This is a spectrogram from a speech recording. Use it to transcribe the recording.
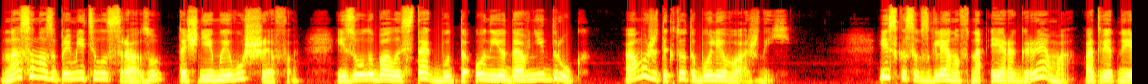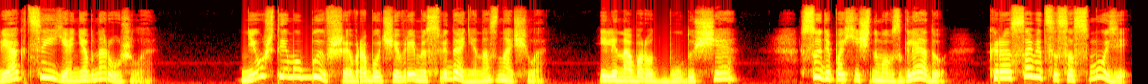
Нас она заприметила сразу, точнее моего шефа, и заулыбалась так, будто он ее давний друг, а может и кто-то более важный. Искоса взглянув на Эра Грэма, ответной реакции я не обнаружила. Неужто ему бывшее в рабочее время свидание назначила? Или наоборот, будущее? Судя по хищному взгляду, красавица со смузи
